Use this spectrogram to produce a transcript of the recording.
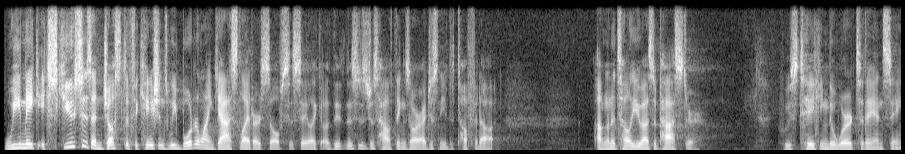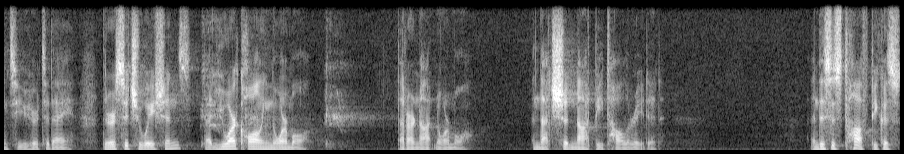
We make excuses and justifications. We borderline gaslight ourselves to say, like, oh, th- this is just how things are. I just need to tough it out. I'm going to tell you as a pastor who's taking the word today and saying to you here today, there are situations that you are calling normal that are not normal and that should not be tolerated. And this is tough because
